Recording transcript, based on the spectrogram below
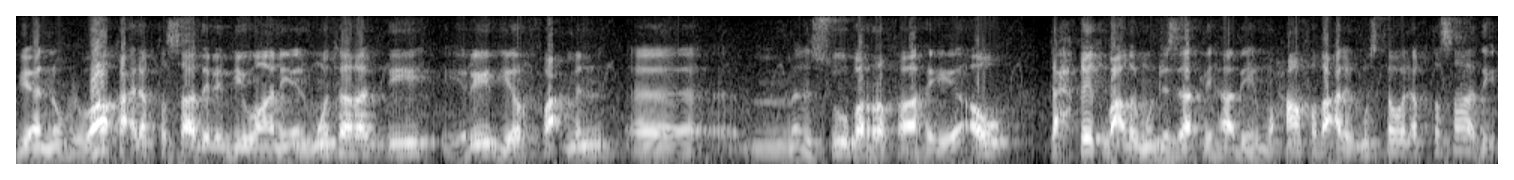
بأنه الواقع الاقتصادي للديوانية المتردي يريد يرفع من منسوب الرفاهية أو تحقيق بعض المنجزات لهذه المحافظة على المستوى الاقتصادي،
